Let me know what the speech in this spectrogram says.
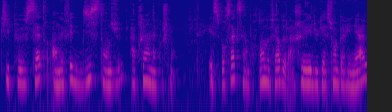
qui peut s'être en effet distendu après un accouchement. Et c'est pour ça que c'est important de faire de la rééducation périnéale,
